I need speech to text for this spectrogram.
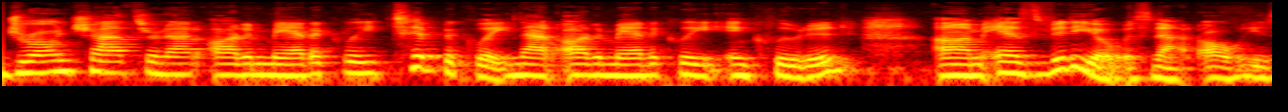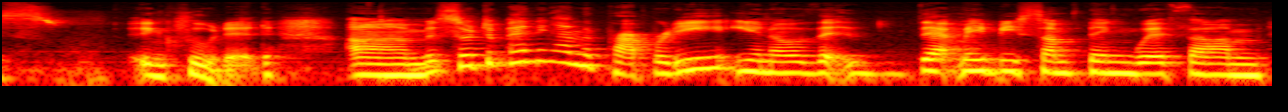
drone shots are not automatically, typically not automatically included, um, as video is not always included. Um, so depending on the property, you know, that that may be something with um,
